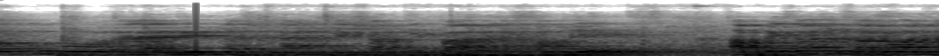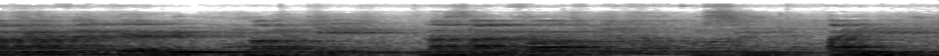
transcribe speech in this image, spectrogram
beaucoup pour euh, nationale qui est chantée par l'Assemblée. À présent, nous allons entamer avec euh, l'hymne du parti La Salle va aussi animer.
